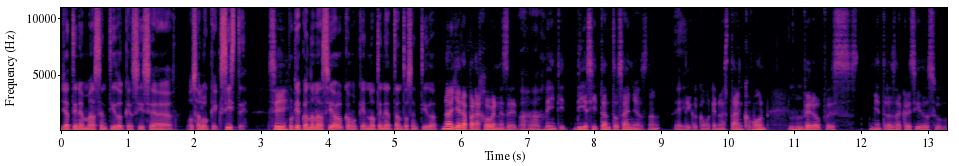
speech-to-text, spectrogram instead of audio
ya tiene más sentido que sí sea, o sea, algo que existe. Sí. Porque cuando nació, como que no tenía tanto sentido. No, ya era para jóvenes de Ajá. 20, 10 y tantos años, ¿no? Digo, como que no es tan común. Pero pues mientras ha crecido su,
